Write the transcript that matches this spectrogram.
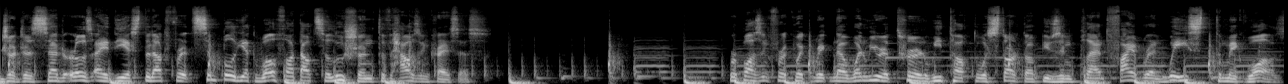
Judges said Earl's idea stood out for its simple yet well thought out solution to the housing crisis. We're pausing for a quick break now. When we return, we talk to a startup using plant fiber and waste to make walls.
